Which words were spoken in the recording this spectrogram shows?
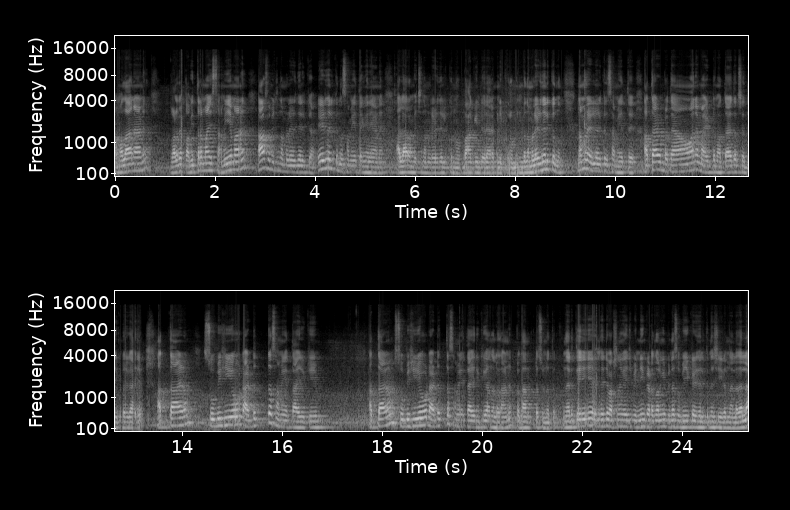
റമദാനാണ് വളരെ പവിത്രമായ സമയമാണ്. ആ സമയത്ത് നമ്മൾ എഴുന്നേൽക്കുക. എഴുന്നേൽക്കുന്ന സമയത്ത് എങ്ങനെയാണ്? അലാറം വെച്ച് നമ്മൾ എഴുന്നേൽക്കുന്നു. ബാങ്കിന്റെ ഒരു അരമണിക്കൂർ മുൻപ് നമ്മൾ എഴുന്നേൽക്കുന്നു. നമ്മൾ എഴുന്നേൽക്കുന്ന സമയത്ത് അത്താഴം പ്രധാനമായിട്ടും അത്താഴത്തിൽ ശ്രദ്ധിക്കേണ്ട ഒരു കാര്യം അത്താഴം സുബിഹിയോട് അടുത്ത സമയത്തായിരിക്കുകയും അത്താഴം സുബിഹിയോട് അടുത്ത സമയത്തായിരിക്കുക എന്നുള്ളതാണ് പ്രധാനപ്പെട്ട സുന്നത്ത്. നേരത്തെ എന്നിട്ട് ഭക്ഷണം കഴിച്ച് പിന്നെയും കിടന്നുറങ്ങി പിന്നെ സുബിഹിക്ക് എഴുന്നേൽക്കുന്ന ശീലം നല്ലതല്ല.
